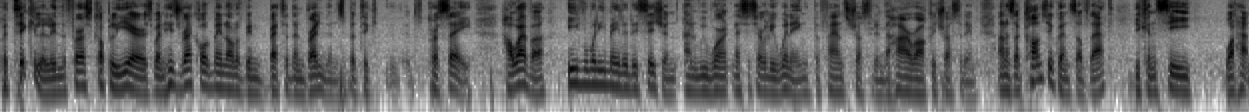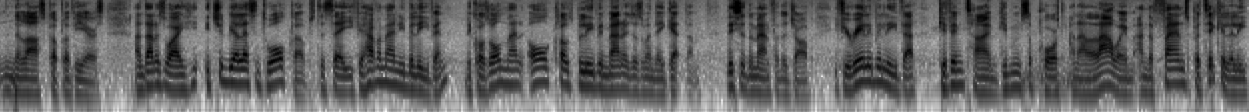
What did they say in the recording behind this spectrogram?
particularly in the first couple of years when his record may not have been better than Brendan's per se. However, even when he made a decision and we weren't necessarily winning, the fans trusted him, the hierarchy trusted him. And as a consequence of that, you can see what happened in the last couple of years. And that is why it should be a lesson to all clubs to say if you have a man you believe in, because all, man, all clubs believe in managers when they get them, this is the man for the job. If you really believe that, give him time, give him support, and allow him, and the fans particularly,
